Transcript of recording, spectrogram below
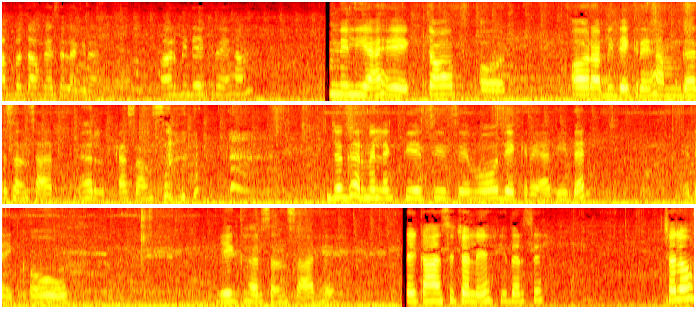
आप बताओ कैसा लग रहा है? और भी देख रहे हैं हम। हमने लिया है एक टॉप और और अभी देख रहे हैं हम घर संसार, घर का संसार। जो घर में लगती है चीज़ें, वो देख रहे हैं अभी इधर। ये देखो, ये घर संसार है। ये कहाँ से चले? इधर से? चलो।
